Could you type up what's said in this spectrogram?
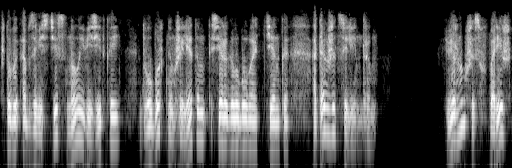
чтобы обзавестись новой визиткой, двубортным жилетом серо-голубого оттенка, а также цилиндром. Вернувшись в Париж,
